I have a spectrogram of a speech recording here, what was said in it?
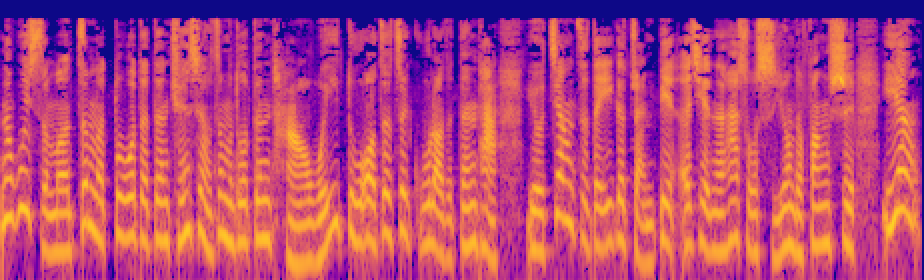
那为什么这么多的灯，全省有这么多灯塔，唯独哦这最古老的灯塔有这样子的一个转变，而且呢，它所使用的方式一样，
